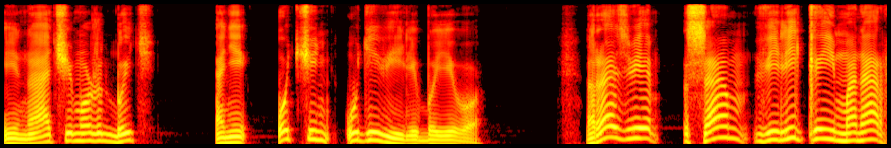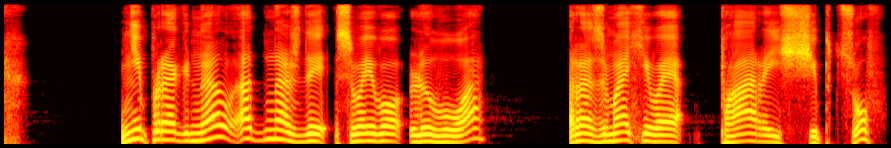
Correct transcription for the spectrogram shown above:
Иначе, может быть, они очень удивили бы его. Разве сам великий монарх не прогнал однажды своего Левуа, размахивая парой щипцов?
